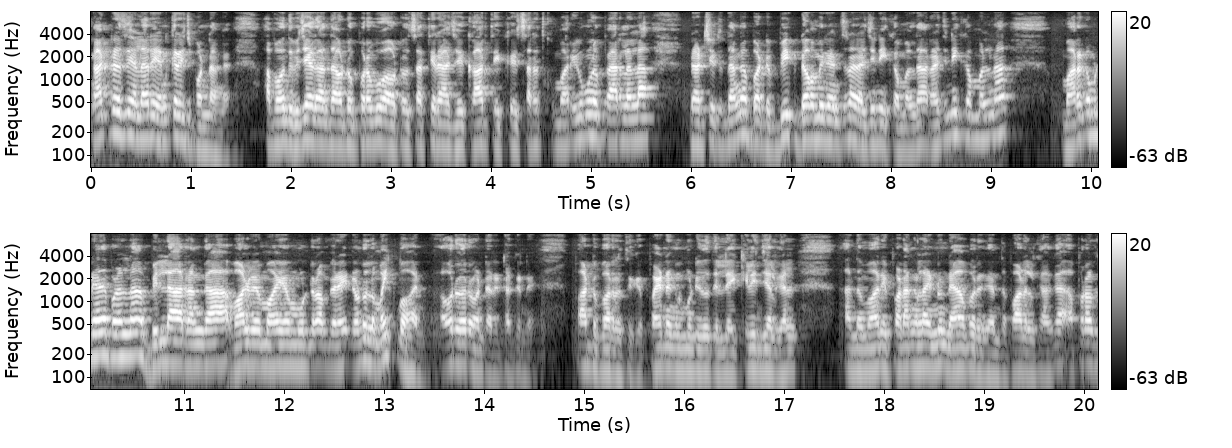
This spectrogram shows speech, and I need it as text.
ஆக்டர்ஸ் எல்லாரும் என்கரேஜ் பண்ணாங்க. அப்போ வந்து விஜயகாந்த் ஆகட்டும் பிரபு ஆகட்டும் சத்யராஜ் கார்த்திக் சரத்குமார் இவங்களும் பேரலாக நடிச்சிட்டு இருந்தாங்க. பட் பிக் டாமினன்ஸ்னால் ரஜினி கமல் தான். ரஜினி கமல்னா மறக்க முடியாத படம்லாம் பில்லா ரங்கா வாழ்வே மாயம் மூன்றாம் பிறை நடுவில் மைக் மோகன். அவர் வேறு வந்துட்டார் டக்குன்னு. பாட்டு பாடுறதுக்கு. பயணங்கள் முடிவதில்லை கிளிஞ்சல்கள் அந்த மாதிரி படங்கள்லாம் இன்னும் ஞாபகம் இருக்குது அந்த பாடலுக்காக. அப்புறம்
